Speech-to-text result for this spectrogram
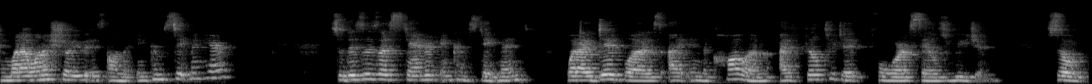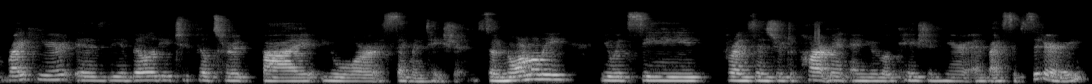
And what I wanna show you is on the income statement here. So this is a standard income statement what I did was I, in the column, I filtered it for sales region. So right here is the ability to filter it by your segmentation. So normally you would see, for instance, your department and your location here and by subsidiary.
